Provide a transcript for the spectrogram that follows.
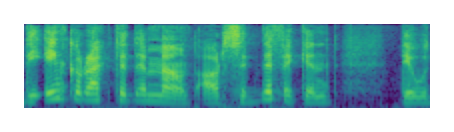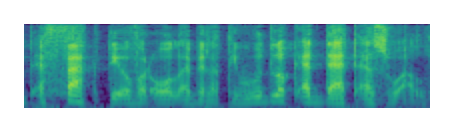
the incorrected amount are significant, they would affect the overall ability. We would look at that as well.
